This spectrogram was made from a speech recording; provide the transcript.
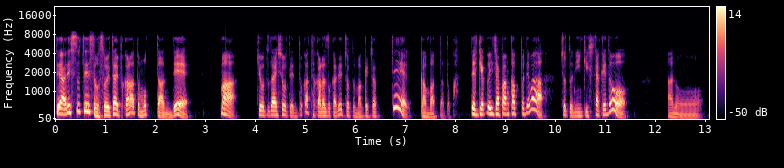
で、アリストテレスもそういうタイプかなと思ったんで、まあ、京都大商店とか宝塚でちょっと負けちゃって頑張ったとか。で、逆にジャパンカップではちょっと人気したけど、あのー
